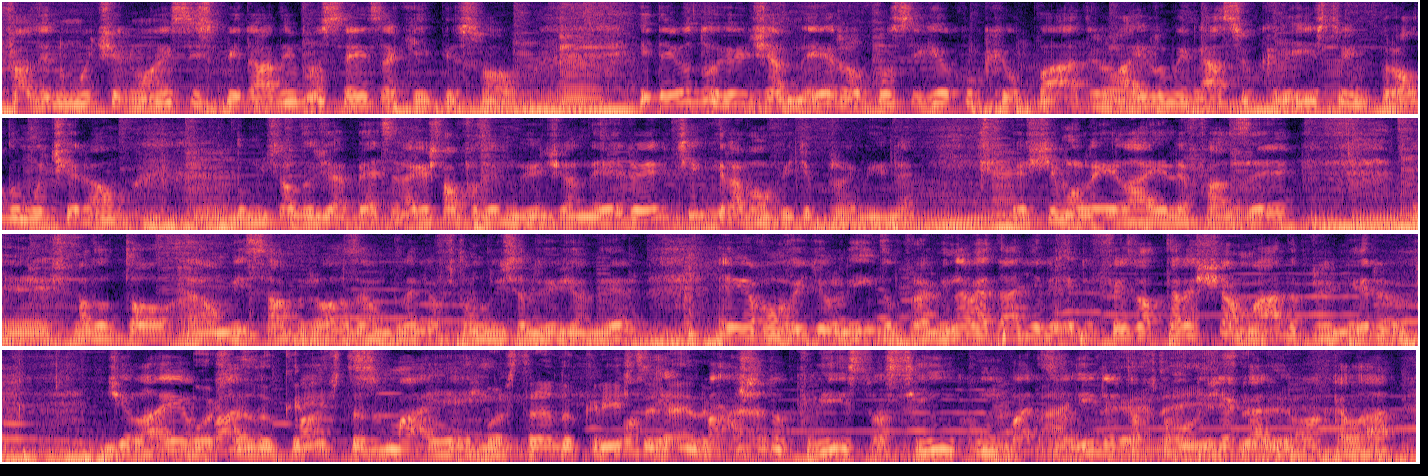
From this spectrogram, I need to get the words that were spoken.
fazendo mutirões inspirado em vocês aqui, pessoal. E daí o do Rio de Janeiro conseguiu com que o padre lá iluminasse o Cristo em prol do mutirão, do mutirão do diabetes, né? Que estava fazendo no Rio de Janeiro, e ele tinha que gravar um vídeo para mim, né? Eu estimulei lá ele a fazer, é, chamado Dr. Almir Sabrosa, é um grande oftalmologista do Rio de Janeiro. Ele gravou um vídeo lindo para mim. Na verdade, ele, ele fez uma telechamada primeiro de lá eu Mostrando quase, Cristo. quase desmaiei. Mostrando Cristo Mostrei já embaixo do Cristo, assim, com vários Bacana líderes da oftalmologia né? carioca lá.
